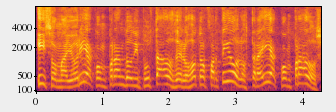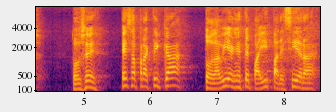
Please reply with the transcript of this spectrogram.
hizo mayoría comprando diputados de los otros partidos, los traía comprados. Entonces, esa práctica todavía en este país pareciera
